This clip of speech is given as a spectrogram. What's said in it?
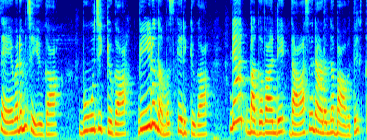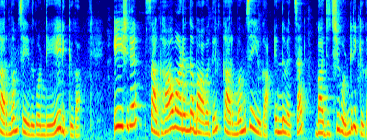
സേവനം ചെയ്യുക പൂജിക്കുക വീണു നമസ്കരിക്കുക ഞാൻ ഭഗവാന്റെ ദാസനാണെന്ന ഭാവത്തിൽ കർമ്മം ചെയ്തുകൊണ്ടേയിരിക്കുക ഈശ്വരൻ സഖാവാണെന്ന ഭാവത്തിൽ കർമ്മം ചെയ്യുക എന്ന് വെച്ചാൽ ഭജിച്ചുകൊണ്ടിരിക്കുക.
